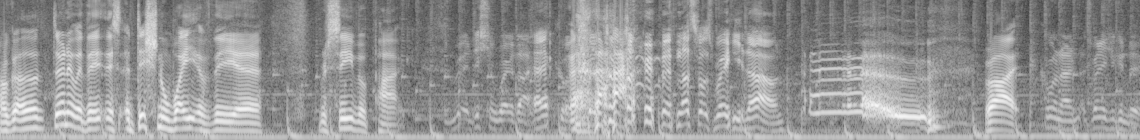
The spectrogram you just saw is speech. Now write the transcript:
I've got, I'm doing it with the, this additional weight of the uh, receiver pack. The additional weight of that haircut. that's what's weighing you down. Right, Come on then, as many as you can do.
